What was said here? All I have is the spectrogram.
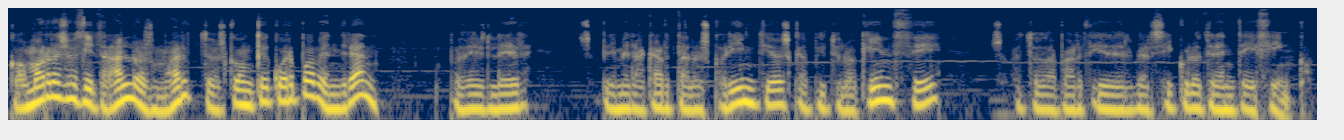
¿Cómo resucitarán los muertos? ¿Con qué cuerpo vendrán? Podéis leer su primera carta a los Corintios, capítulo 15, sobre todo a partir del versículo 35.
